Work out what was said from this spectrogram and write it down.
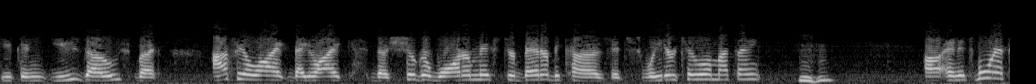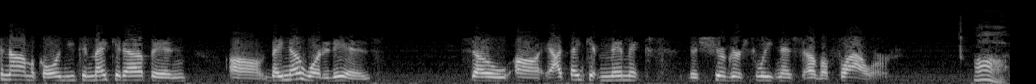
You can use those, but I feel like they like the sugar water mixture better because it's sweeter to them. I think, Mm-hmm. Uh, and it's more economical, and you can make it up, and uh, they know what it is. So uh, I think it mimics the sugar sweetness of a flour. Ah,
